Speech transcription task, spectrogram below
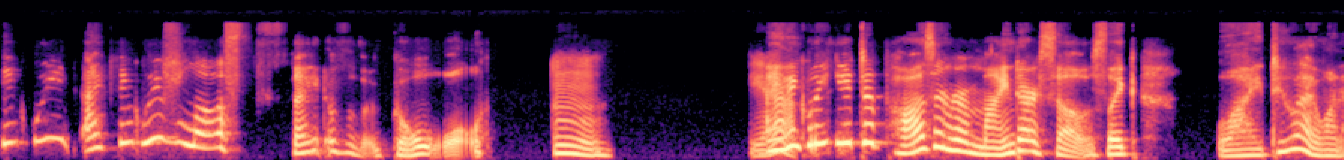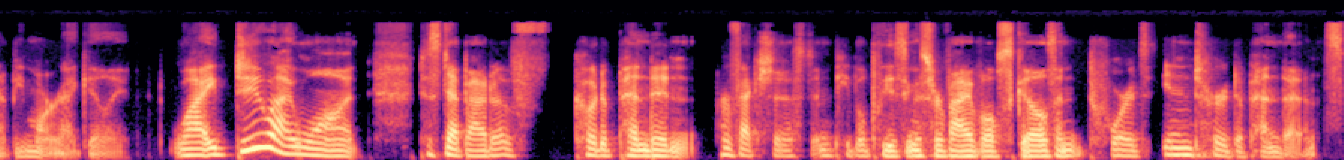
think we i think we've lost sight of the goal. Mm. Yeah. i think we need to pause and remind ourselves like why do i want to be more regulated? Why do i want to step out of codependent perfectionist and people pleasing survival skills and towards interdependence.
